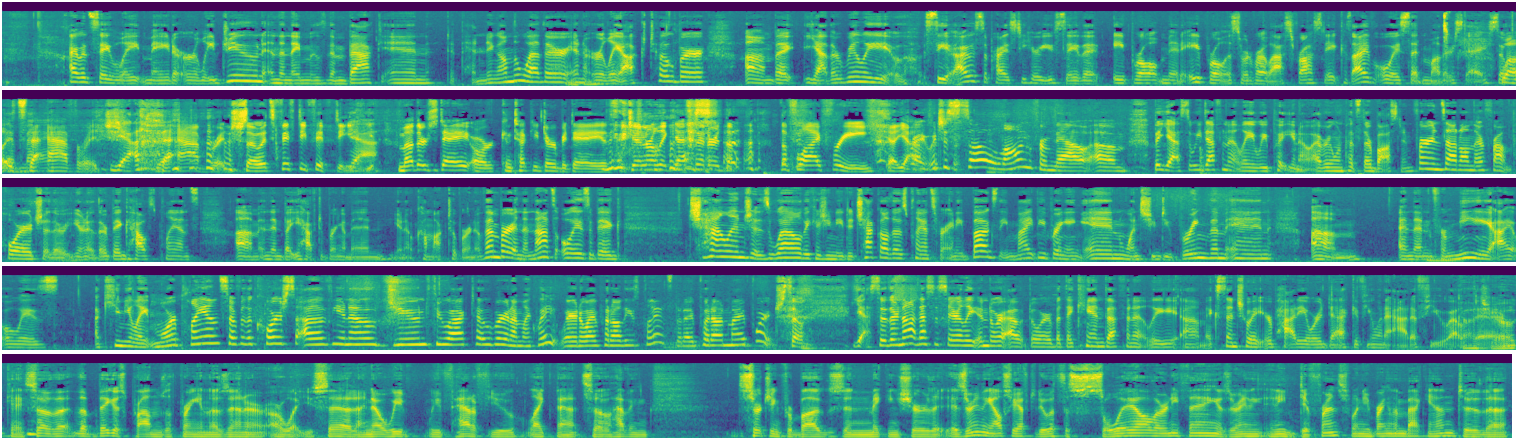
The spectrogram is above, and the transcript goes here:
I would say late May to early June, and then they move them back in depending on the weather in Mm-hmm. early October. Um, but yeah, they're really. See, I was surprised to hear you say that April, mid-April is sort of our last frost date because I've always said Mother's Day. So well, it's the average. Yeah. the average. So it's 50-50. Yeah. Mother's Day or Kentucky Derby Day is generally considered the, the fly-free. Uh, yeah. Right, which is so long from now. Um, but yeah, so we definitely we put you know everyone puts their Boston ferns out on their front porch or their you know their big house plants, um, and then but you have to bring them in you know come October or November, and then that's always a big challenge as well because you need to check all those plants for any bugs that you might be bringing in once you do bring them in. Um, and then for me, I always accumulate more plants over the course of you know June through October, and I'm like, wait, where do I put all these plants that I put on my porch? So. Yeah, so they're not necessarily indoor outdoor, but they can definitely um, accentuate your patio or deck if you want to add a few out Gotcha. there. Okay, so the the biggest problems with bringing those in are, are what you said. I know we've we've had a few like that. So having searching for bugs and making sure that is there anything else you have to do with the soil or anything? Is there any any difference when you bring them back into the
